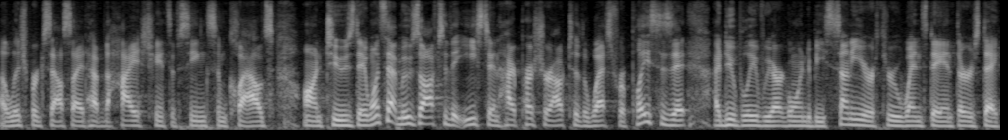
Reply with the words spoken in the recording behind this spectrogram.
uh, Lynchburg Southside have the highest chance of seeing some clouds on Tuesday. Once that moves off to the east and high pressure out to the west replaces it, I do believe we are going to be sunnier through Wednesday and Thursday,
